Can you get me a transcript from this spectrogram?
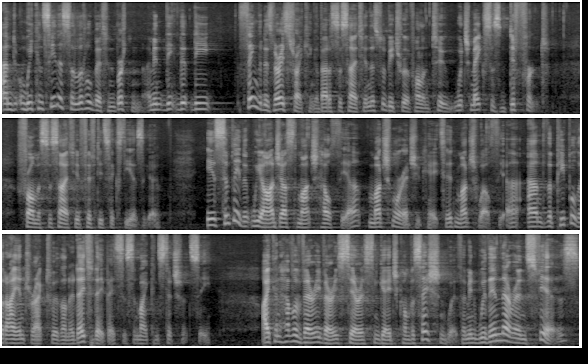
and we can see this a little bit in Britain. I mean, the, the, the thing that is very striking about a society, and this would be true of Holland too, which makes us different from a society of 50, 60 years ago, is simply that we are just much healthier, much more educated, much wealthier, and the people that I interact with on a day to day basis in my constituency, I can have a very, very serious, engaged conversation with. I mean, within their own spheres,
